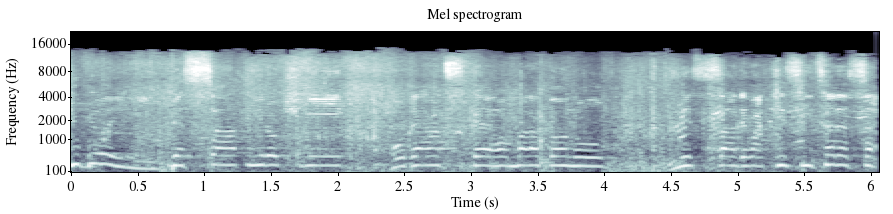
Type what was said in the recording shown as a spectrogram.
jubilejní desátý ročník vodáckého maratonu Misa 2010.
